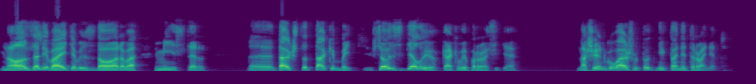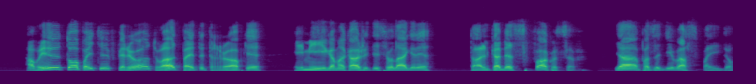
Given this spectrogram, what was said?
Но заливайте вы здорово, мистер. Э, так что так и быть. Все сделаю, как вы просите. Машинку вашу тут никто не тронет. А вы топайте вперед вот по этой тропке и мигом окажетесь в лагере. Только без фокусов. Я позади вас пойду.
